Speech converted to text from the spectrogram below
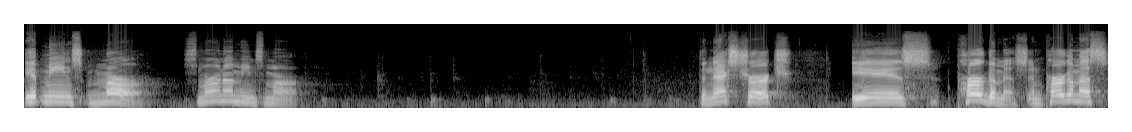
it means myrrh. Smyrna means myrrh. The next church is Pergamus, and Pergamus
